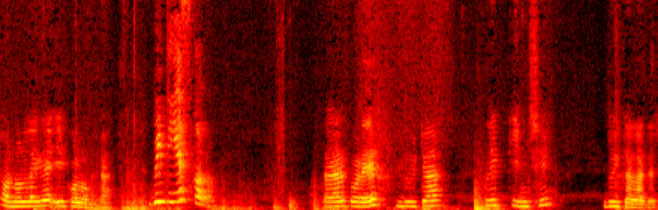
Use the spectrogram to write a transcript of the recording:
স্বর্ণর লাগে এই কলমটা। বিটিএস কলম। তারপরে দুইটা ক্লিপ কিনছি দুই কালারের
